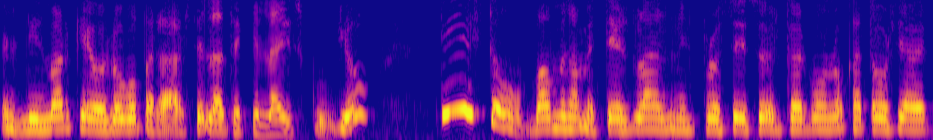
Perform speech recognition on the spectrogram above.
El mismo arqueólogo para dársela de que la descubrió. Listo, vamos a meterla en el proceso del carbono 14. A ver,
